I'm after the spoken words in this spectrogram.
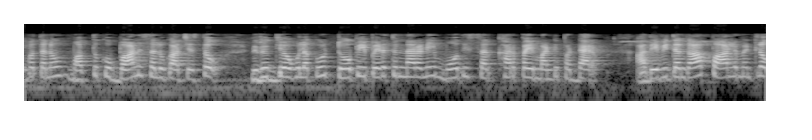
యువతను మత్తుకు బానిసలుగా చేస్తూ నిరుద్యోగులకు టోపీ పెడుతున్నారని మోదీ సర్కార్పై మండిపడ్డారు. అదేవిధంగా పార్లమెంట్లో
